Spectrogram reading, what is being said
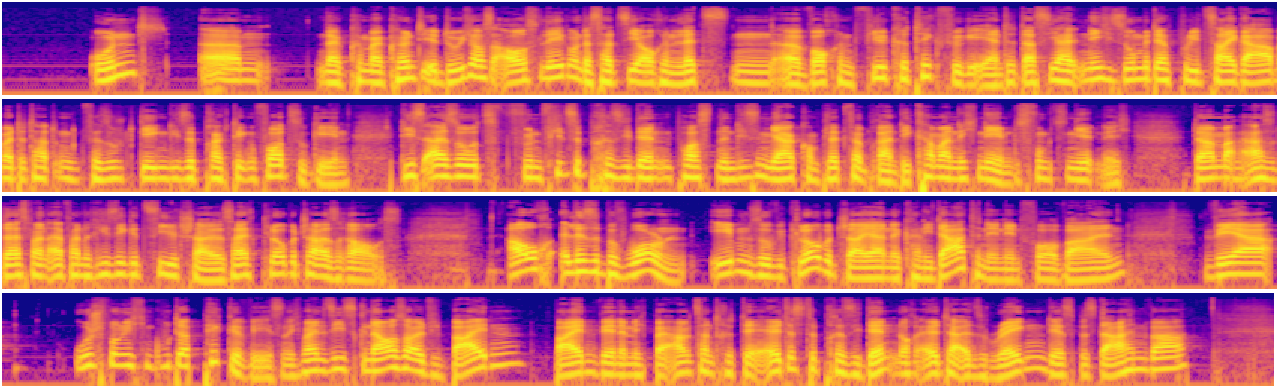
Und ähm, da, man könnte ihr durchaus auslegen, und das hat sie auch in den letzten äh, Wochen viel Kritik für geerntet, dass sie halt nicht so mit der Polizei gearbeitet hat und versucht, gegen diese Praktiken vorzugehen. Die ist also für einen Vizepräsidentenposten in diesem Jahr komplett verbrannt. Die kann man nicht nehmen. Das funktioniert nicht. Da, also da ist man einfach eine riesige Zielscheibe. Das heißt, Klobuchar ist raus. Auch Elizabeth Warren, ebenso wie Klobuchar ja eine Kandidatin in den Vorwahlen, wäre ursprünglich ein guter Pick gewesen. Ich meine, sie ist genauso alt wie Biden. Biden wäre nämlich bei Amtsantritt der älteste Präsident, noch älter als Reagan, der es bis dahin war.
